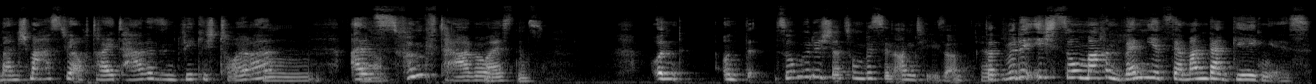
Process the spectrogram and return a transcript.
manchmal hast du ja auch drei Tage, sind wirklich teurer als fünf Tage. Meistens. Und, und so würde ich das so ein bisschen anteasern. Das würde ich so machen, wenn jetzt der Mann dagegen ist.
